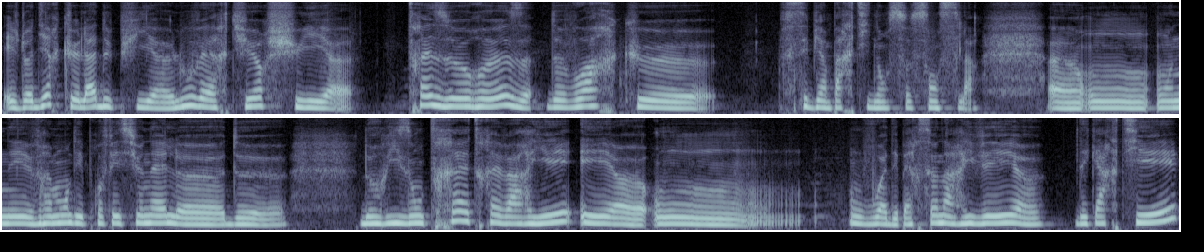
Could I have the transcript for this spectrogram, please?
Et je dois dire que là, depuis euh, l'ouverture, je suis très heureuse de voir que c'est bien parti dans ce sens-là. On, est vraiment des professionnels d'horizons très très variés et on, voit des personnes arriver des quartiers,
